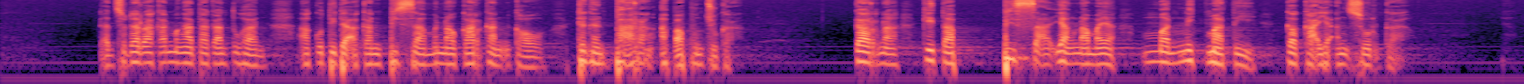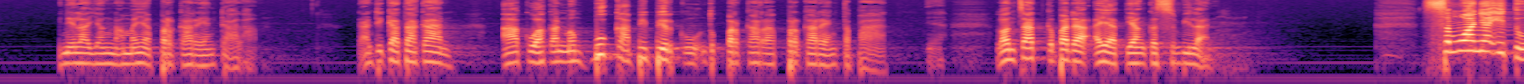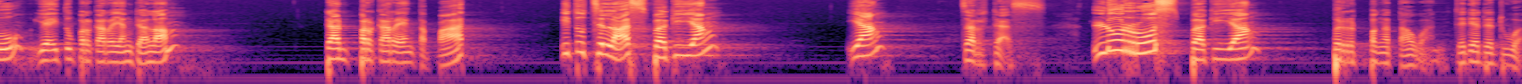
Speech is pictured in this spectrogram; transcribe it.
Dan saudara akan mengatakan Tuhan aku tidak akan bisa menukarkan engkau dengan barang apa pun juga. Karena kita bisa yang namanya menikmati kekayaan surga. Inilah yang namanya perkara yang dalam. Dan dikatakan, aku akan membuka bibirku untuk perkara-perkara yang tepat. Ya. Loncat kepada ayat yang ke-9. Semuanya itu, yaitu perkara yang dalam dan perkara yang tepat, itu jelas bagi yang yang cerdas. Lurus bagi yang berpengetahuan. Jadi ada dua.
